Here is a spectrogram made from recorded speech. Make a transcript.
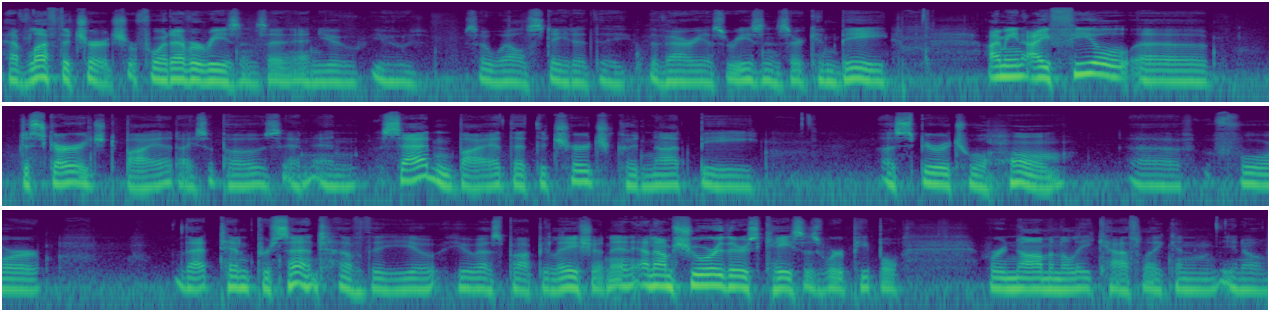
have left the church for whatever reasons, and, and you you so well stated the, the various reasons there can be. I mean, I feel uh, discouraged by it, I suppose, and, and saddened by it that the church could not be a spiritual home uh, for that 10% of the U- U.S. population. And, and I'm sure there's cases where people were nominally Catholic and, you know,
